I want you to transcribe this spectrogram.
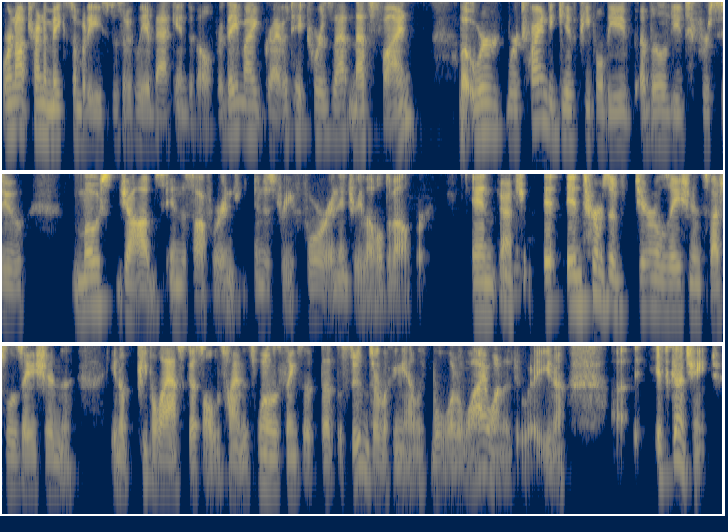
we're not trying to make somebody specifically a back end developer. They might gravitate towards that, and that's fine. But we're we're trying to give people the ability to pursue most jobs in the software in- industry for an entry level developer. And Gotcha. it, in terms of generalization and specialization, you know, people ask us all the time. It's one of those things that, that the students are looking at, like, well, what do I want to do? You know, uh, it's going to change.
